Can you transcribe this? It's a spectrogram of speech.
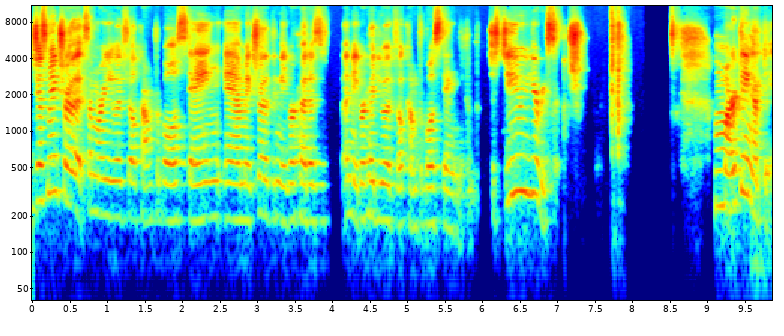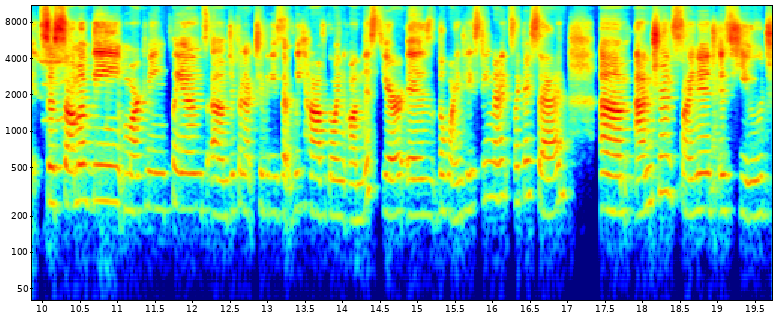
just make sure that somewhere you would feel comfortable staying and make sure that the neighborhood is a neighborhood you would feel comfortable staying in. Just do your research marketing updates. So some of the marketing plans, um, different activities that we have going on this year is the wine tasting nights, like I said. Um, entrance signage is huge.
